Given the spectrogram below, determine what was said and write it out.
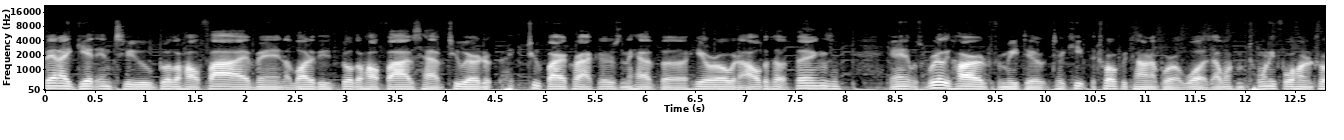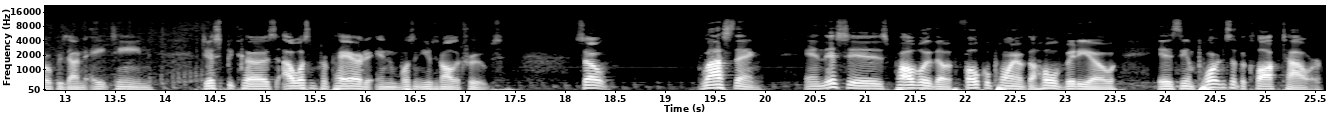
then I get into Builder Hall 5 and a lot of these Builder Hall 5s have two air two firecrackers and they have the hero and all those other things and it was really hard for me to, to keep the trophy count up where it was. I went from 2400 trophies down to 18 just because I wasn't prepared and wasn't using all the troops. So last thing and this is probably the focal point of the whole video is the importance of the clock tower.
